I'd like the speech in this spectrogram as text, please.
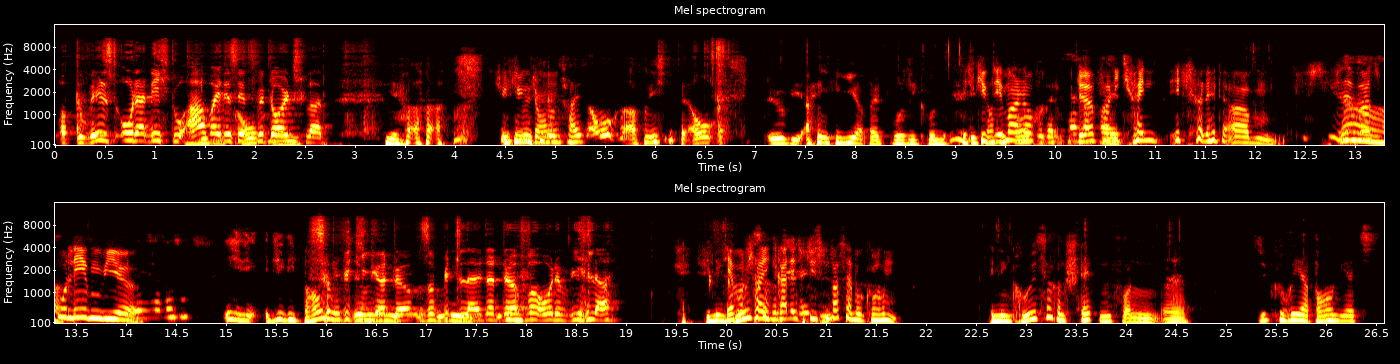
Ob du willst oder nicht, du arbeitest jetzt für. Deutschland. Ja. Ich will den Scheiß auch haben. Ich will auch irgendwie ein Gigabit pro Sekunde. Es Ich gibt immer noch Dörfer, die Terabyte. kein Internet haben. Ja. Was, wo leben wir? Die, die, die bauen So jetzt Wikingerdörfer, so Mittelalterdörfer ohne WLAN. Die haben wahrscheinlich gerade Städten- fließend Wasser bekommen. In den größeren Städten von äh, Südkorea bauen jetzt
